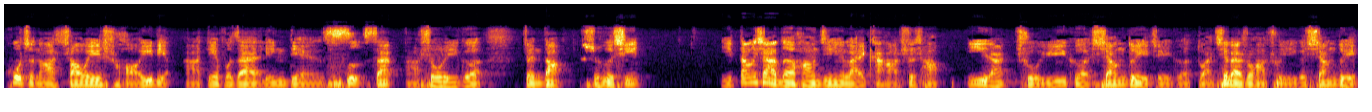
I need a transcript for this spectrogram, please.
沪指呢稍微好一点啊，跌幅在零点四三啊，收了一个震荡十字星。以当下的行情来看哈，市场依然处于一个相对这个短期来说哈，处于一个相对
